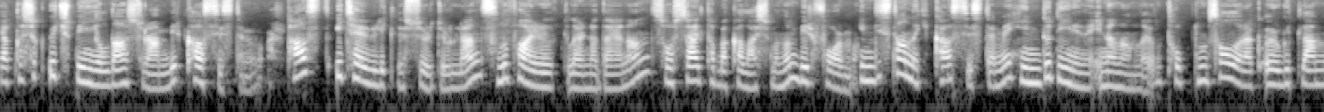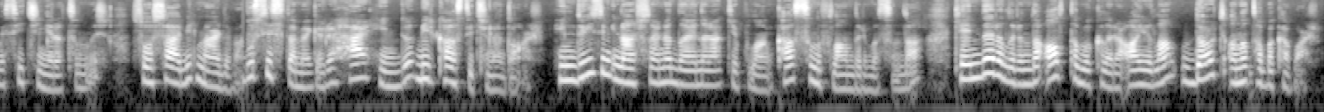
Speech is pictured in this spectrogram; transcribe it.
yaklaşık 3000 yıldan süren bir kas sistemi var. Kast, iç evlilikle sürdürülen sınıf ayrılıklarına dayanan sosyal tabakalaşmanın bir formu. Hindistan'daki kas sistemi Hindu dinine inananların toplumsal olarak örgütlenmesi için yaratılmış sosyal bir merdiven. Bu sisteme göre her Hindu bir kast içine doğar. Hinduizm inançlarına dayanarak yapılan kas sınıflandırmasında kendi aralarında alt tabakalara ayrılan dört ana tabaka var.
